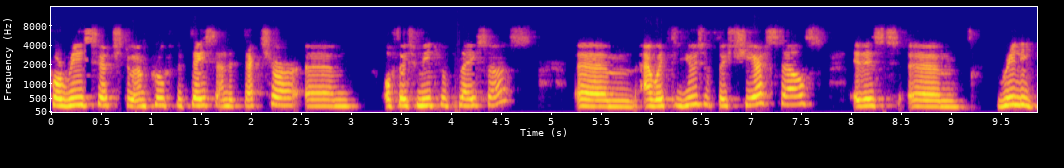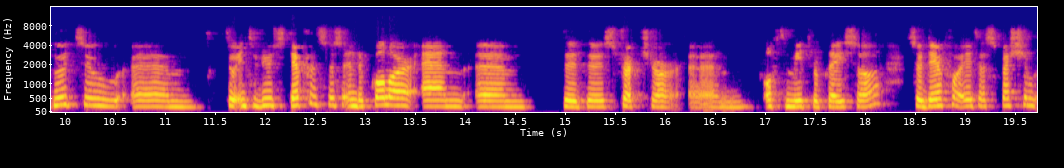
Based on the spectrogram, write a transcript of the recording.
for research to improve the taste and the texture um, of those meat replacers. Um, and with the use of those shear cells, it is um, really good to um, to introduce differences in the color and the, the structure of the meat replacer. So therefore, it's especially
